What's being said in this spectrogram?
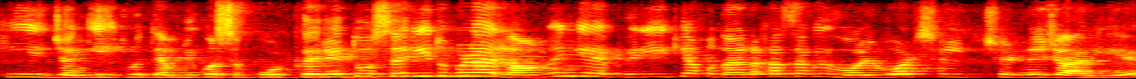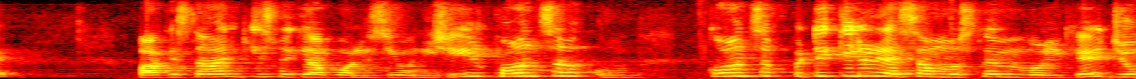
की जंगी हमत अमली को सपोर्ट करे तो सर, ये तो बड़ा अलार्मिंग है। फिर ये क्या खुदा न खासा कोई वर्ल्ड वॉर छिड़ने जा रही है। पाकिस्तान की इसमें क्या पॉलिसी होनी चाहिए? कौन सा कौन सा पर्टिकुलर ऐसा मुस्लिम मुल्क है जो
